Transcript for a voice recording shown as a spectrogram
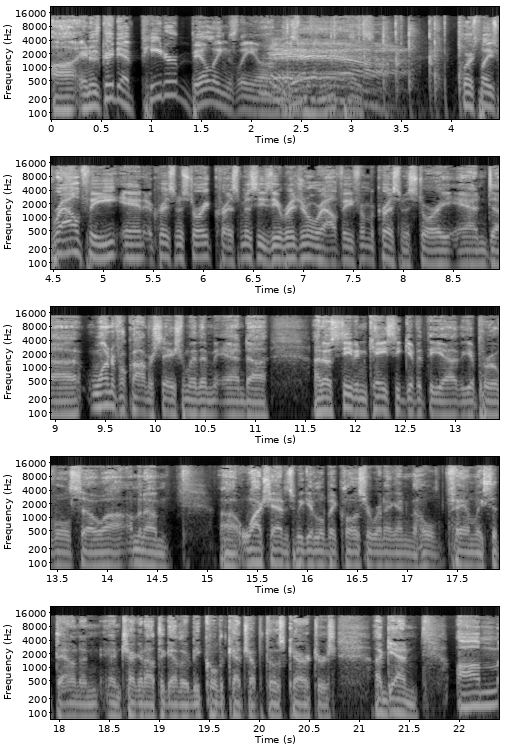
Uh, and it was great to have Peter Billingsley on. Of course, plays Ralphie in A Christmas Story Christmas. He's the original Ralphie from A Christmas Story, and uh, wonderful conversation with him. And uh, I know Stephen Casey give it the uh, the approval, so uh, I'm going to uh, watch that as we get a little bit closer. When I get the whole family sit down and, and check it out together, it'd be cool to catch up with those characters again. Um,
